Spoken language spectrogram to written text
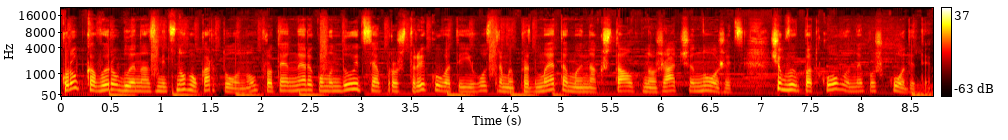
Коробка вироблена з міцного картону, проте не рекомендується проштрикувати її гострими предметами на кшталт ножа чи ножиць, щоб випадково не пошкодити.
